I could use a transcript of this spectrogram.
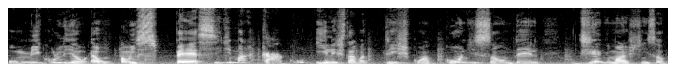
o mico-leão, é, um, é uma espécie de macaco. E ele estava triste com a condição dele de animal de extinção.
